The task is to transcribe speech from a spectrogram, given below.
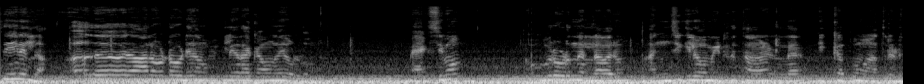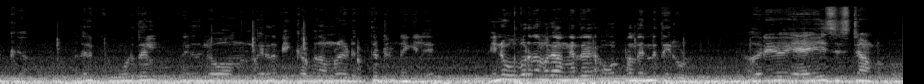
സീനില്ല. അത് നാല് ഓട്ടോ കൂടി നമുക്ക് ക്ലിയർ ആക്കാവുന്നതേ ഉള്ളൂ. മാക്സിമം ഊബർ ഓടുന്ന എല്ലാവരും അഞ്ച് കിലോമീറ്റർ താഴെയുള്ള പിക്കപ്പ് മാത്രം എടുക്കുക. അതിൽ കൂടുതൽ വരുന്ന ലോ വരുന്ന പിക്കപ്പ് നമ്മൾ എടുത്തിട്ടുണ്ടെങ്കിൽ പിന്നെ ഊബർ നമുക്ക് അങ്ങനത്തെ ഓട്ടം തന്നെ തരുള്ളൂ. അതൊരു എ ഐ സിസ്റ്റം ആണല്ലോ ഇപ്പോൾ.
